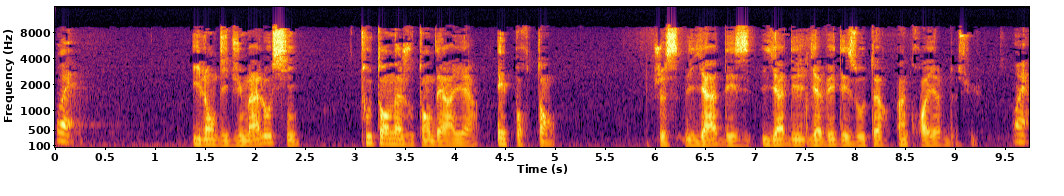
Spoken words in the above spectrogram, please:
Ouais. Il en dit du mal aussi, tout en ajoutant derrière, et pourtant, il y, a des, il, y a des, il y avait des auteurs incroyables dessus. Ouais.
